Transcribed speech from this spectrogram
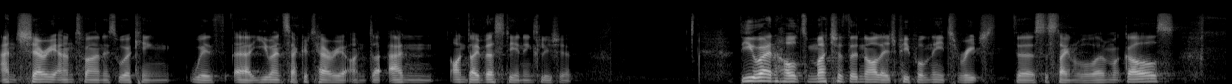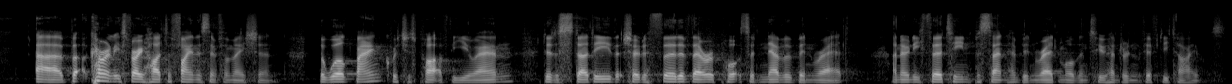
And Sherry Antoine is working with uh, UN Secretariat on, di on diversity and inclusion. The UN holds much of the knowledge people need to reach the Sustainable Development Goals, uh, but currently it's very hard to find this information. The World Bank, which is part of the UN, did a study that showed a third of their reports had never been read, and only 13% had been read more than 250 times.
